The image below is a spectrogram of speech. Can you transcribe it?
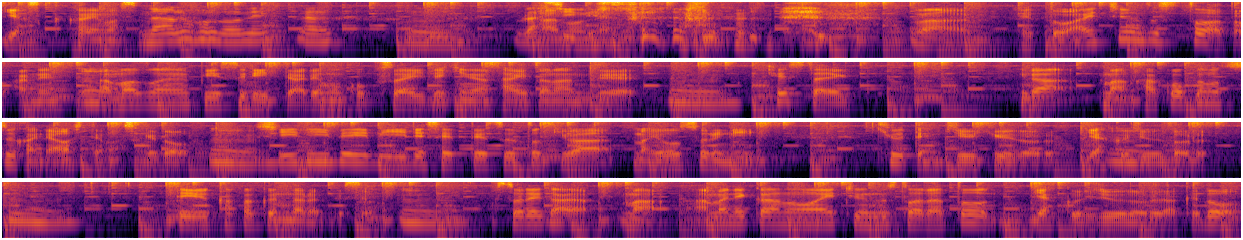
安く買えます、ね、なるほどね。うん。らしいです、ね、まあえっと iTunes ストアとかね、うん、AmazonMP3 ってあれも国際的なサイトなんで、うん、決済が、まあ、各国の通貨に合わせてますけど、うん、CD ベイビーで設定する時は、まあ、要するに9.99ドル約10ドル、っていう価格になるんですよ、うん、それが、まあ、アメリカの iTunes ストアだと約10ドルだけど、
